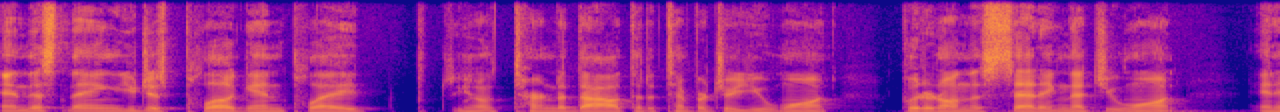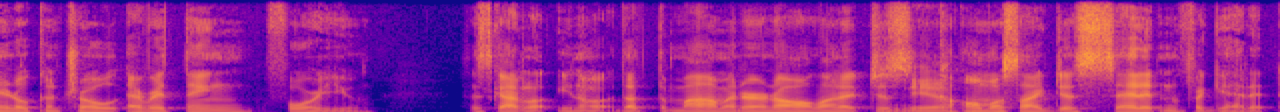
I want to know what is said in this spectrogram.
And this thing, you just plug in, play, you know, turn the dial to the temperature you want, put it on the setting that you want, and it'll control everything for you. It's got a, you know the thermometer and all on it. Just Yeah. almost like just set it and forget it.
